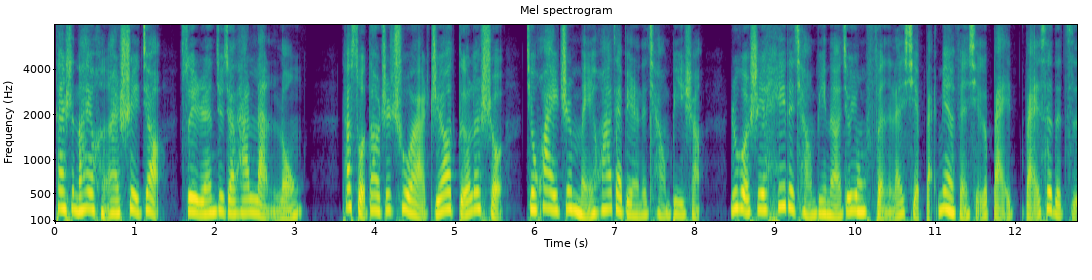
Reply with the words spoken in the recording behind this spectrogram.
但是呢，他又很爱睡觉，所以人就叫他懒龙。他所到之处啊，只要得了手，就画一只梅花在别人的墙壁上。如果是黑的墙壁呢，就用粉来写白面粉，写个白白色的字；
